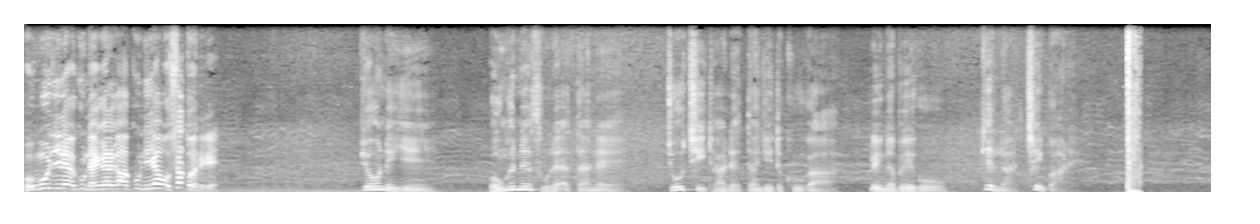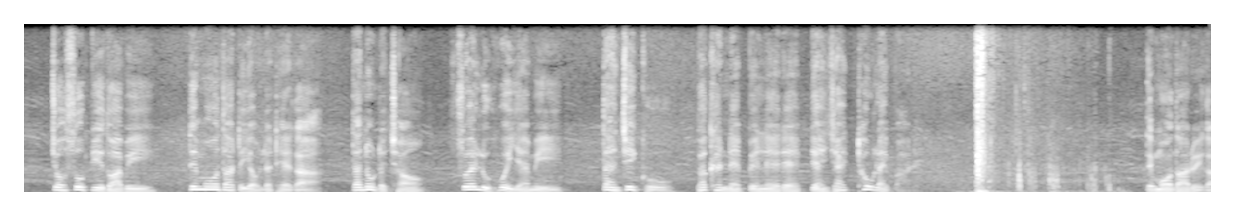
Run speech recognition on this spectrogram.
ဘုံမိုးကြီးလည်းအခုနိုင်ငံတကာအကူအညီရဖို့ဆက်သွယ်နေတယ်ပြောနေရင်ဘုံကနေဆိုတဲ့အတန်နဲ့ကြိုးချိထားတဲ့တန်ကြီးတစ်ခုကလေနဘေးကိုပြစ်လာချိတ်ပါတယ် ကြော်ဆိုးပြေးသွားပြီးတင်မောသားတစ်ယောက်လက်ထဲကတန်တုတ်တစ်ချောင်းဆွဲလူဝှေ့ရမ်းပြီးတန်ကျိတ်ကိုဘက်ခနဲ့ပင်လေတဲ့ပြန်ရိုက်ထုတ်လိုက်ပါတယ်တင်မောသားတွေက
